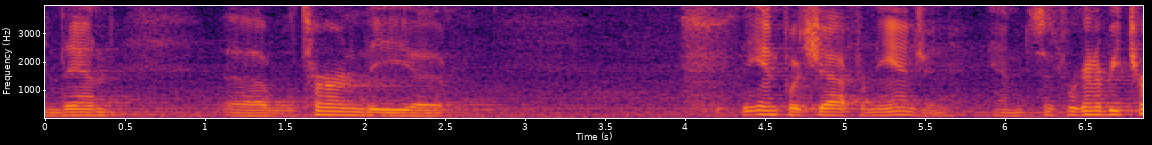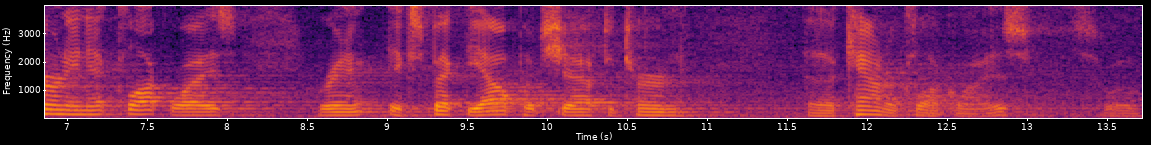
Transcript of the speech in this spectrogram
and then uh, we'll turn the uh, the input shaft from the engine. And since we're going to be turning it clockwise we're going to expect the output shaft to turn uh, counterclockwise. So we'll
